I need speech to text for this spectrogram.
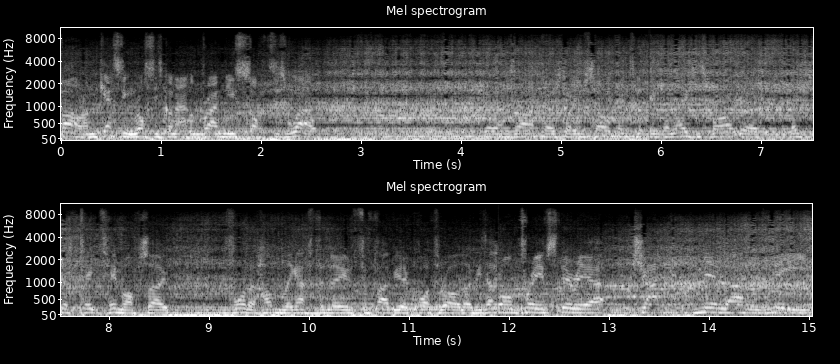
far? I'm guessing Rossi's gone out on brand new softs as well. Zarco's got himself into the latest Fargo. They've just picked him off, so what a humbling afternoon for Fabio Quartararo. He's had on pre Styria, Jack Miller leads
